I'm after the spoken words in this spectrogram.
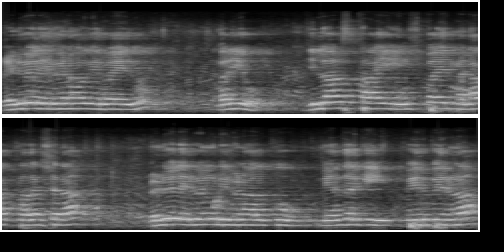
రెండు వేల ఇరవై నాలుగు ఇరవై ఐదు మరియు జిల్లా స్థాయి ఇన్స్పైర్ మెనాక్ ప్రదర్శన రెండు వేల ఇరవై మూడు ఇరవై నాలుగుకు మీ అందరికీ పేరు పేరున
